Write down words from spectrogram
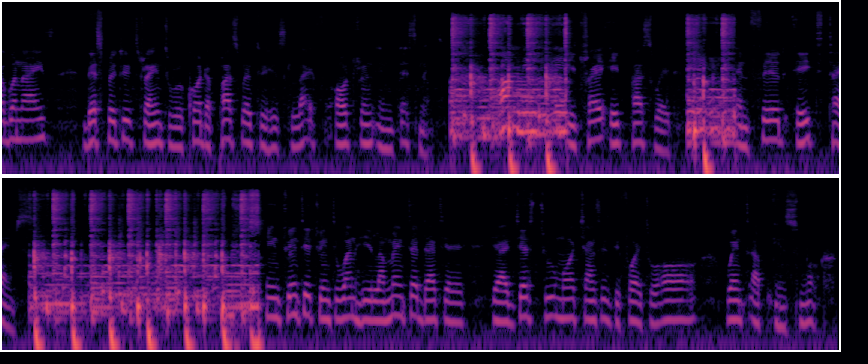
agonized, desperately trying to record a password to his life altering investment. He tried eight passwords and failed eight times. In 2021, he lamented that he, he had just two more chances before it all went up in smoke.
